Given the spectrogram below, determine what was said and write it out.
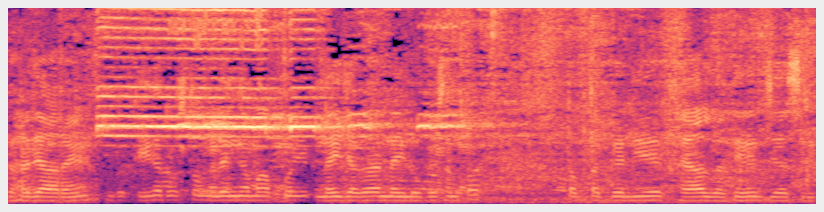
घर जा रहे हैं। तो ठीक है दोस्तों, मिलेंगे हम आपको एक नई जगह, नई लोकेशन पर। तब तक के लिए ख्याल रखें। जय श्री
